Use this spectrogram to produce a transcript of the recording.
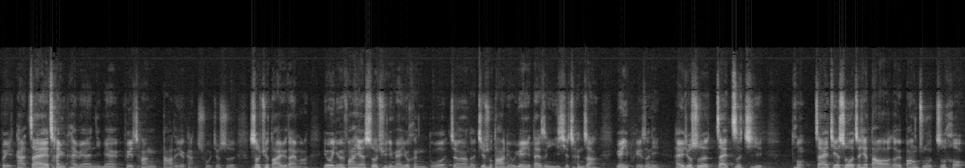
非感在参与开源里面非常大的一个感触，就是社区大于代码，因为你会发现社区里面有很多这样的技术大牛，愿意带着你一起成长，愿意陪着你，还有就是在自己。同在接受这些大佬的帮助之后，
